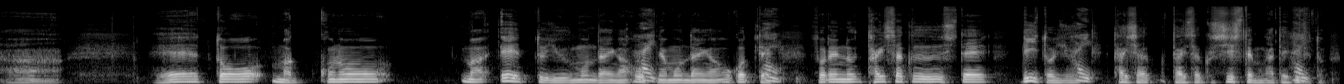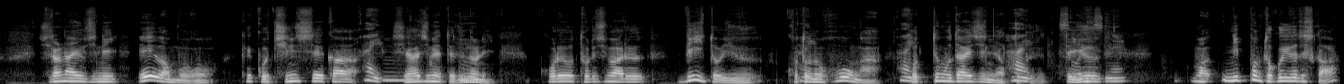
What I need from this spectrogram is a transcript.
あー。えっ、とまあこのまあ A という問題がはい大きな問題が起こって、はい。それの対策して B といはい。う対策,、対策システムができると、知らないうちに A はもう結構沈静化はい。し始めてるのに、これを取り締まる B ということの方がはい。とっても大事になってはい。くるっていう。まあ日本特有ですか？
